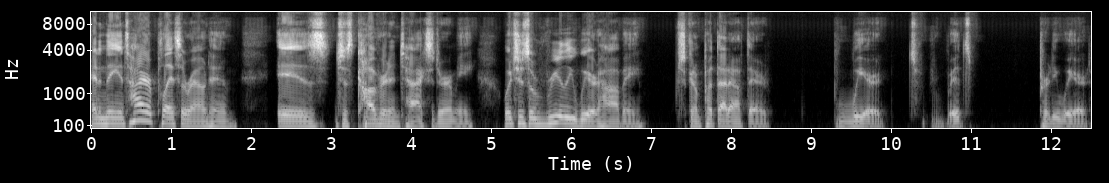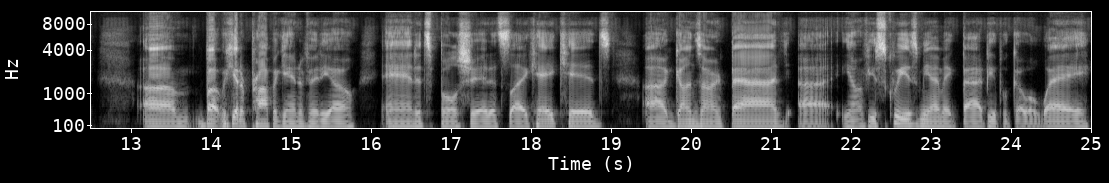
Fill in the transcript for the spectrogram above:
and the entire place around him is just covered in taxidermy, which is a really weird hobby. Just gonna put that out there. Weird. It's, it's pretty weird. Um, but we get a propaganda video, and it's bullshit. It's like, hey kids, uh, guns aren't bad. Uh, you know, if you squeeze me, I make bad people go away.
